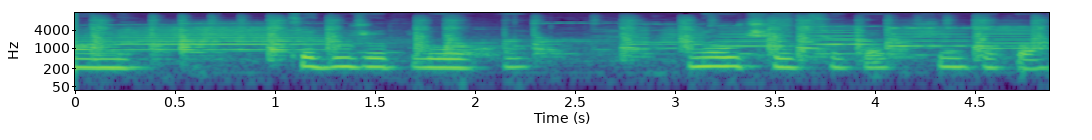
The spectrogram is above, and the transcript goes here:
мамі. Це дуже плохо. Не учиться так. Всім пока.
